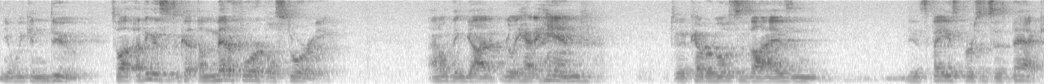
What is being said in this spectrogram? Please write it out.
you know we can do. So I, I think this is a metaphorical story. I don't think God really had a hand to cover Moses' eyes and his face versus his back.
